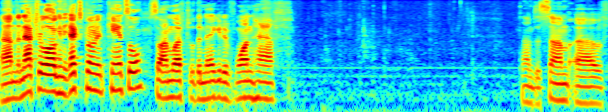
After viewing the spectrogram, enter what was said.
Um, the natural log and the exponent cancel, so I'm left with a negative 1 half times the sum of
